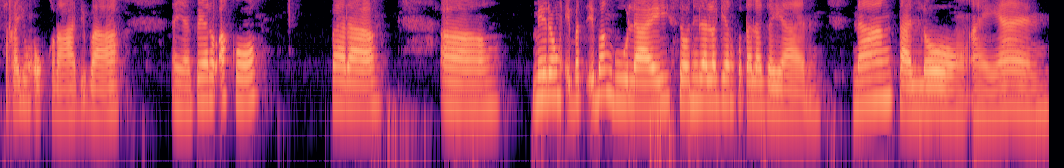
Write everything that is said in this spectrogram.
Saka yung okra, di ba? Ayan. Pero ako, para ah merong iba't ibang gulay. So, nilalagyan ko talaga yan ng talong. Ayan.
